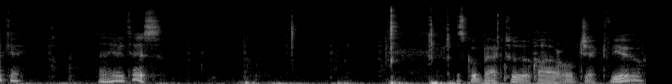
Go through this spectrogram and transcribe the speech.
Okay, and here it is. Let's go back to our object view.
